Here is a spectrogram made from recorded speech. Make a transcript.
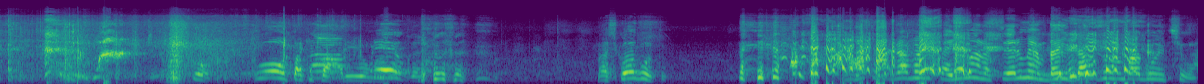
Puta que pariu, mano. Machucou, Guto? Tá gravando isso aí, mano? Sério mesmo, daí dá zoom no bagulho, tio.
